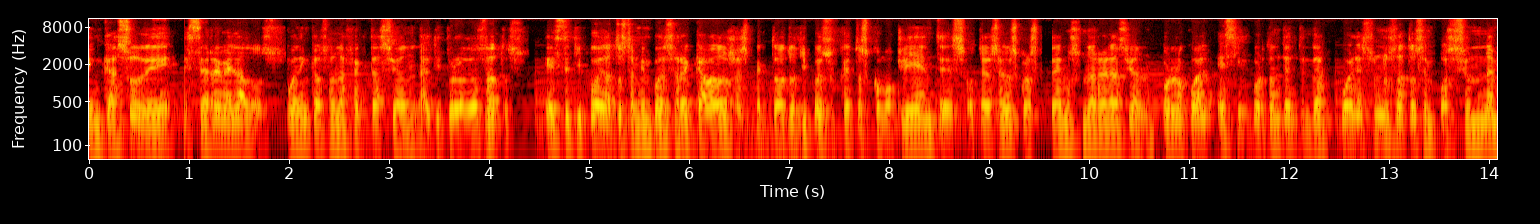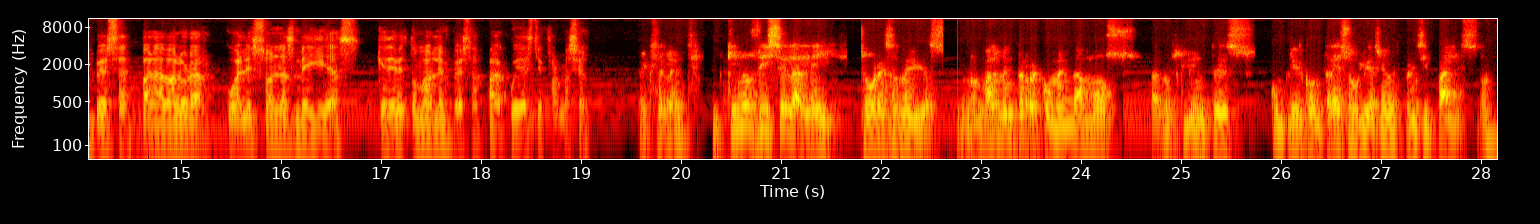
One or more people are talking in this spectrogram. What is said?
en caso de ser revelados pueden causar una afectación al título de los datos. Este tipo de datos también pueden ser recabados respecto a otro tipo de sujetos como clientes o terceros con los que tenemos una relación, por lo cual es importante entender cuáles son los datos en posesión de una empresa para valorar cuáles son las medidas que debe tomar la empresa para cuidar esta información. Excelente. ¿Qué nos dice la ley sobre esas medidas? Normalmente recomendamos a los clientes cumplir con tres obligaciones principales, ¿no?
